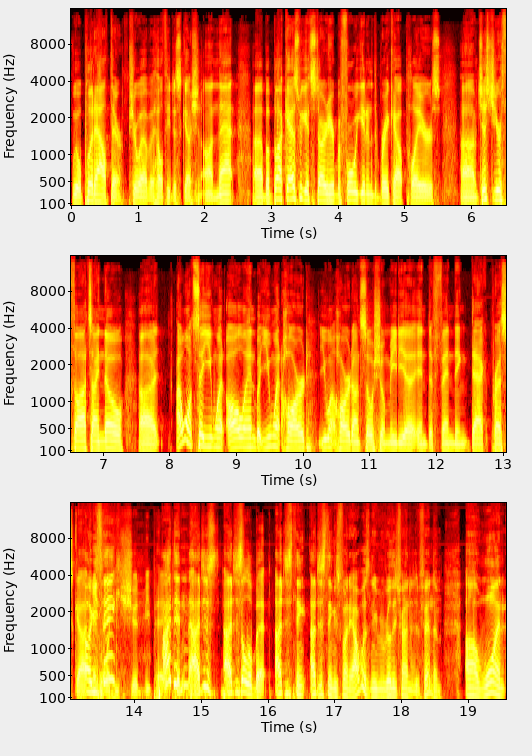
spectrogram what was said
we'll put out there. I'm sure we'll have a healthy discussion on that. Uh, but Buck, as we get started here, before we get into the breakout players, uh, just your thoughts. I know. Uh, I won't say you went all in, but you went hard. You went hard on social media in defending Dak Prescott. Oh, you think? he should be paid? I didn't. I just, I just a little bit. I just think, I just think it's funny. I wasn't even really trying to defend him. Uh, one,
